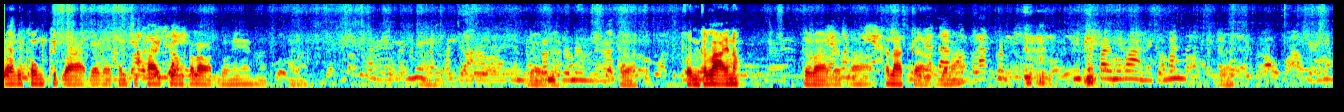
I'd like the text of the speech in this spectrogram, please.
เราไปคงคิดว่าแบบว่าเพิ่นสิขายเครื่องตลอดบ่แม่นนะ อ่ามันมีน้ำตาจะมาเห็นเดี๋ยวต้นคือหนึ่งเลยนะเออคนก็หลายเนาะแต่ว่าแบบว่าตลาดก็บ่หลายที่เพิ่นไปเมื่อวานเนี่ยก็มีเออเยอะยัง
